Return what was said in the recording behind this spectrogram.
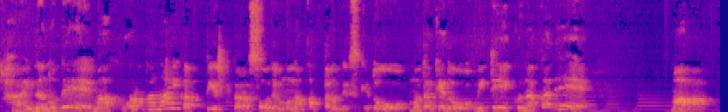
はい。なので、まあ、不安がないかって言ったらそうでもなかったんですけど、まあ、だけど、見ていく中で、まあ、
